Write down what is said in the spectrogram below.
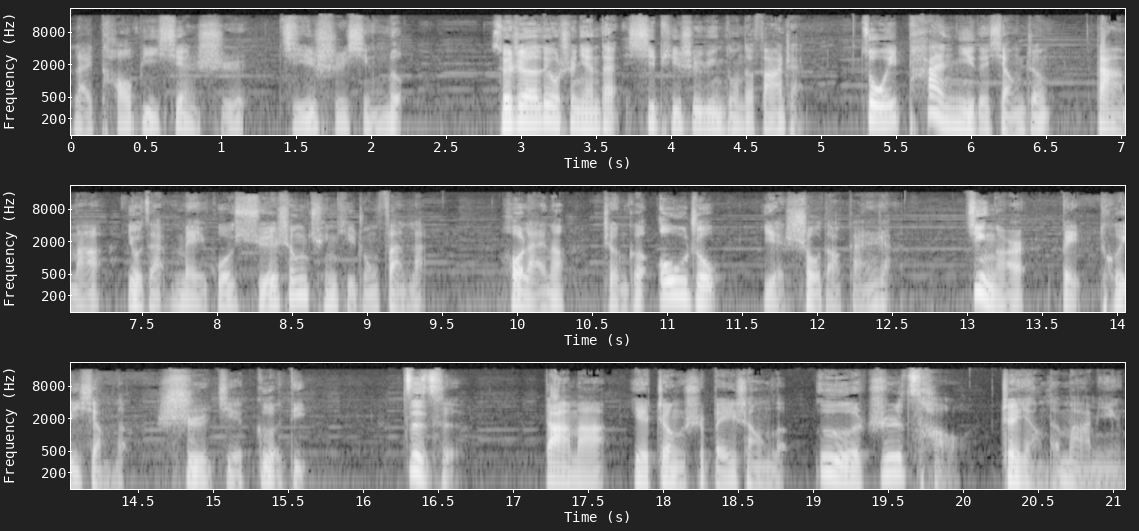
来逃避现实，及时行乐。随着六十年代嬉皮士运动的发展，作为叛逆的象征，大麻又在美国学生群体中泛滥。后来呢，整个欧洲也受到感染，进而被推向了世界各地。自此，大麻也正式背上了“恶之草”这样的骂名。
